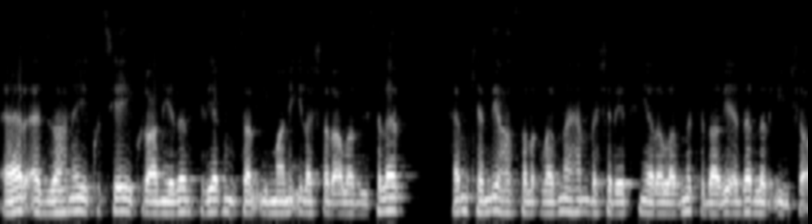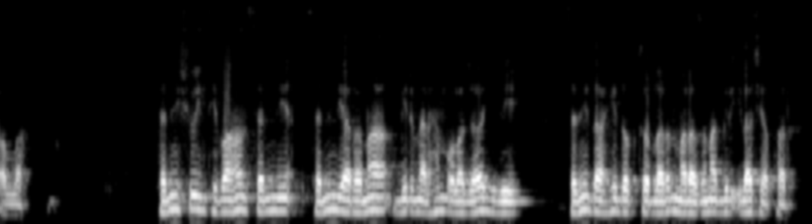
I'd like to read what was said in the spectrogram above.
Eğer eczane-i kutsiye-i Kur'aniye'den tiryak misal imani ilaçları alabilseler, hem kendi hastalıklarını hem beşeriyetin yaralarını tedavi ederler inşallah. Senin şu intibahın senin, senin yarana bir merhem olacağı gibi, seni dahi doktorların marazına bir ilaç yapar.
